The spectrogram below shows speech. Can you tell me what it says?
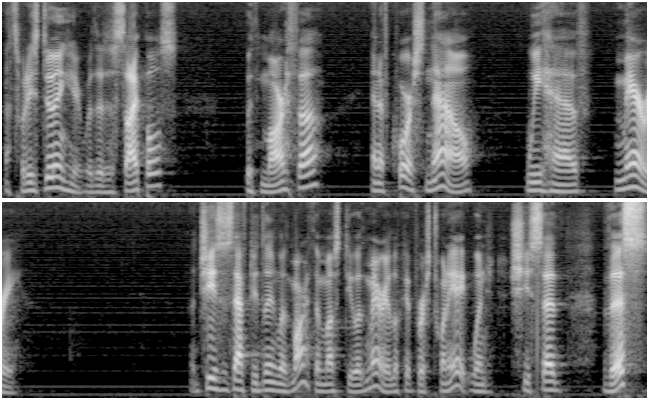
That's what he's doing here with the disciples, with Martha, and of course, now we have Mary. Jesus, after dealing with Martha, must deal with Mary. Look at verse 28. When she said this,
